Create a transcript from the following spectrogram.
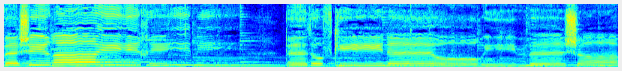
ושירייך עמי, בדופקי נאורים ושבי.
